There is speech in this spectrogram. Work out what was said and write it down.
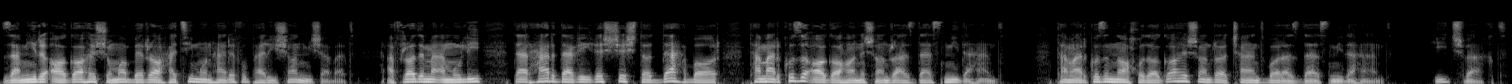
زمیر آگاه شما به راحتی منحرف و پریشان می شود. افراد معمولی در هر دقیقه شش تا ده بار تمرکز آگاهانشان را از دست می دهند. تمرکز ناخودآگاهشان را چند بار از دست می دهند. هیچ وقت.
